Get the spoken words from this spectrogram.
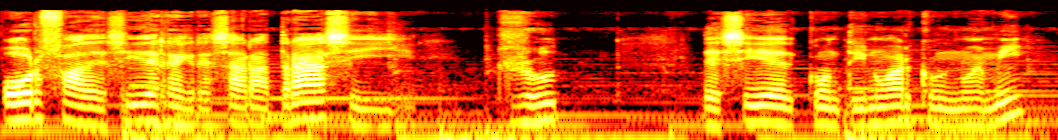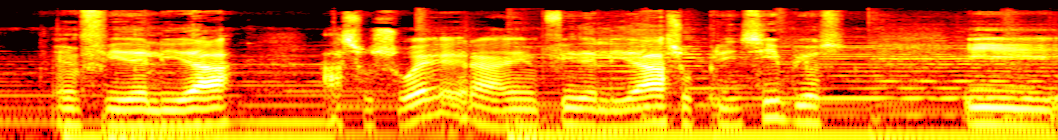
Orfa decide regresar atrás y Ruth decide continuar con Noemí en fidelidad a su suegra, en fidelidad a sus principios y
